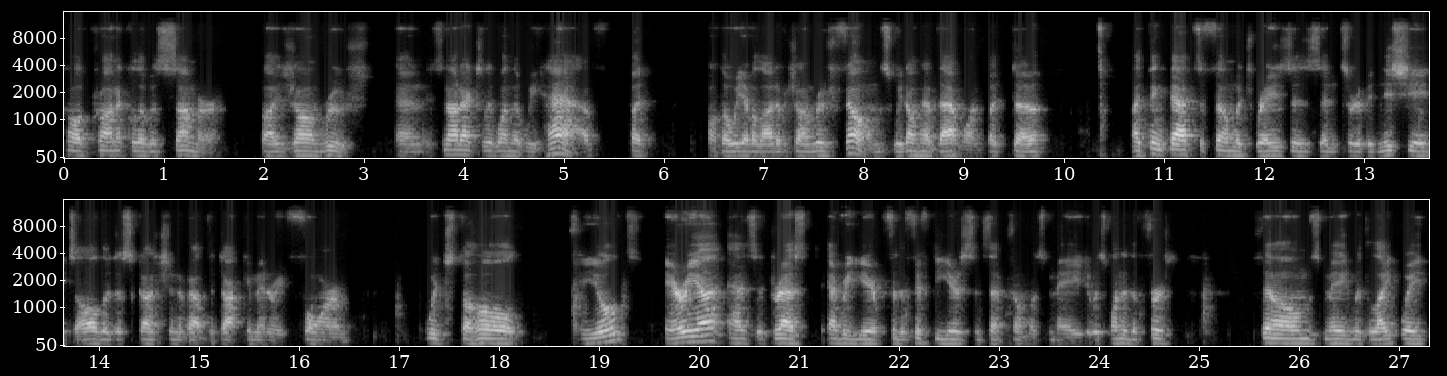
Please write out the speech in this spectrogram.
called Chronicle of a Summer by Jean Rouch. And it's not actually one that we have, but although we have a lot of Jean Rouch films, we don't have that one. But uh, I think that's a film which raises and sort of initiates all the discussion about the documentary form, which the whole field area has addressed every year for the 50 years since that film was made. It was one of the first films made with lightweight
